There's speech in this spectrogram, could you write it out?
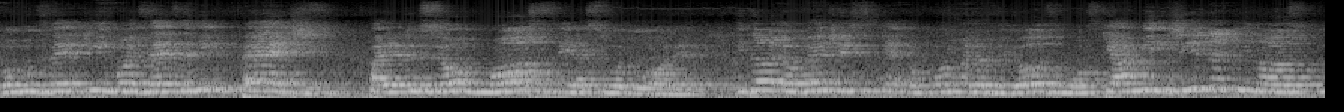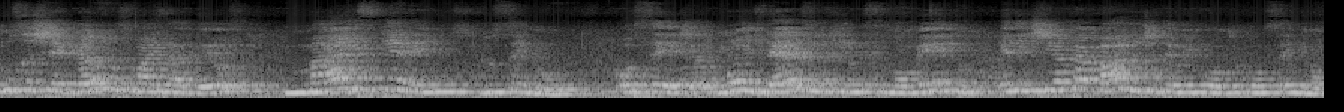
Vamos ver que Moisés, ele pede para que o Senhor mostre a sua glória. Então eu vejo isso que é um quão maravilhoso, irmãos, que à medida que nós nos achegamos mais a Deus, mais queremos do Senhor. Ou seja, Moisés aqui nesse momento, ele tinha acabado de ter um encontro com o Senhor.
